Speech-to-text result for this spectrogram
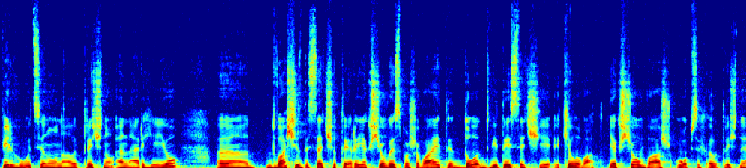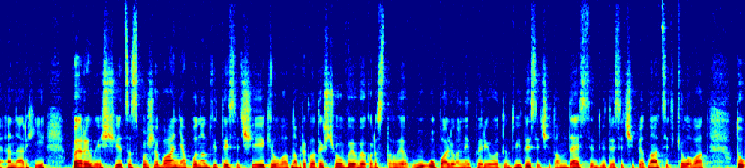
пільгову ціну на електричну енергію 2,64, якщо ви споживаєте до 2000 кВт. Якщо ваш обсяг електричної енергії перевищує це споживання понад 2000 кВт, наприклад, якщо ви використали у опалювальний період 2010-2015 кВт, то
